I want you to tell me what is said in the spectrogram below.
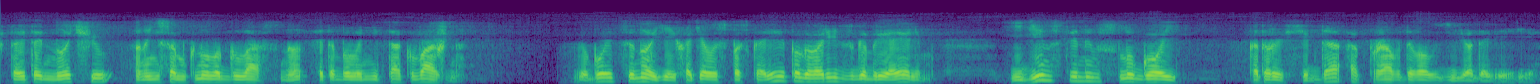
что этой ночью она не сомкнула глаз, но это было не так важно. Любой ценой ей хотелось поскорее поговорить с Габриэлем, единственным слугой, который всегда оправдывал ее доверие.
